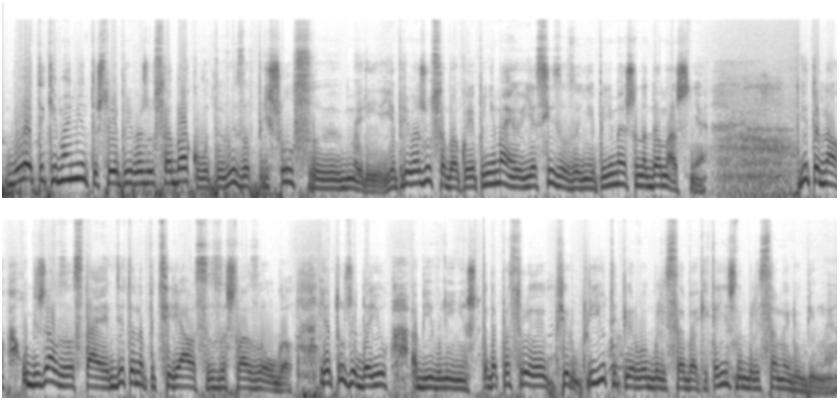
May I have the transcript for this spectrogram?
Бывают такие моменты, что я привожу собаку, вот вызов пришел с э, мэрии, я привожу собаку, я понимаю, я съездил за ней, понимаю, что она домашняя. Где-то она убежала за стаей, где-то она потерялась, зашла за угол. Я тут же даю объявление, что когда построила приюты, первые были собаки, конечно, были самые любимые.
